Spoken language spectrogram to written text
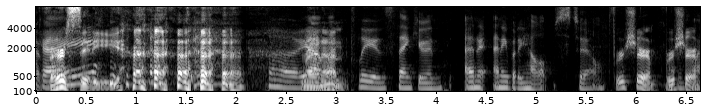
okay? diversity Uh, yeah, Right on. please, thank you. And anybody helps too. for sure, for sure.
